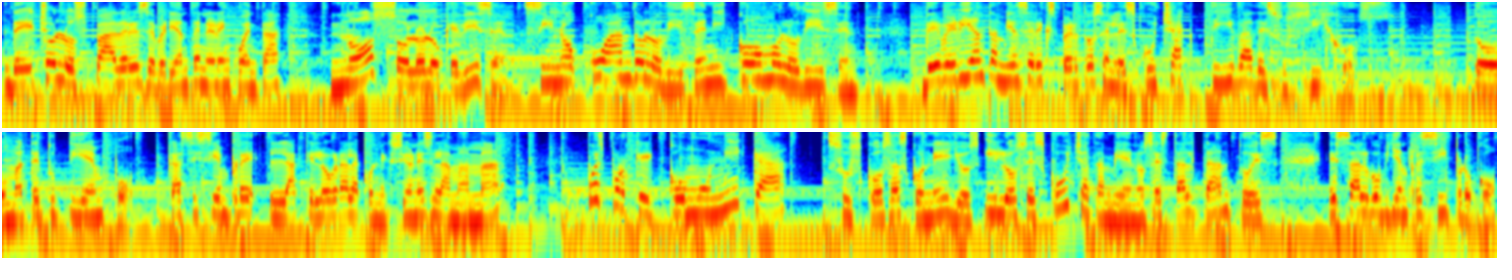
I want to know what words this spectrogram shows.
De hecho, los padres deberían tener en cuenta no solo lo que dicen, sino cuándo lo dicen y cómo lo dicen. Deberían también ser expertos en la escucha activa de sus hijos. Tómate tu tiempo. Casi siempre la que logra la conexión es la mamá, pues porque comunica sus cosas con ellos y los escucha también, o sea, está al tanto, es, es algo bien recíproco.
